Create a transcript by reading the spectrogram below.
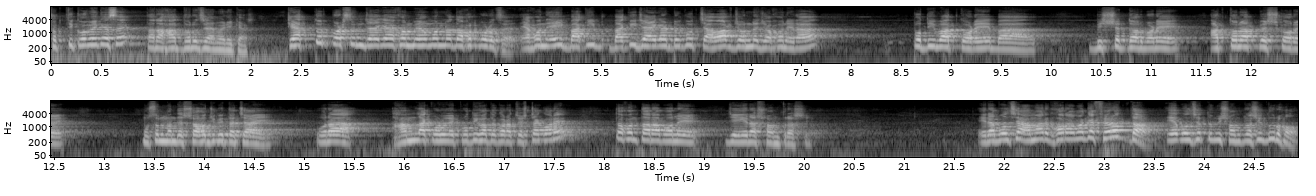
শক্তি কমে গেছে, তারা হাত ধরেছে আমেরিকার। ছিয়াত্তর পার্সেন্ট জায়গা এখন মেহমানরা দখল করেছে। এখন এই বাকি বাকি জায়গাটুকু চাওয়ার জন্য যখন এরা প্রতিবাদ করে বা বিশ্বের দরবারে আর্তনাদ পেশ করে, মুসলমানদের সহযোগিতা চায়, ওরা হামলা করলে প্রতিহত করার চেষ্টা করে, তখন তারা বলে যে এরা সন্ত্রাসী। এরা বলছে, আমার ঘর আমাকে ফেরত দাও। এ বলছে, তুমি সন্ত্রাসী দূর হও।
